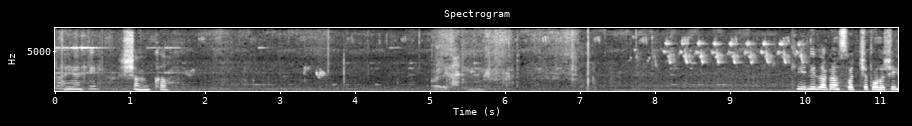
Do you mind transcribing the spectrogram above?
काय आहे शंख. केली जागा स्वच्छ थोडीशी.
